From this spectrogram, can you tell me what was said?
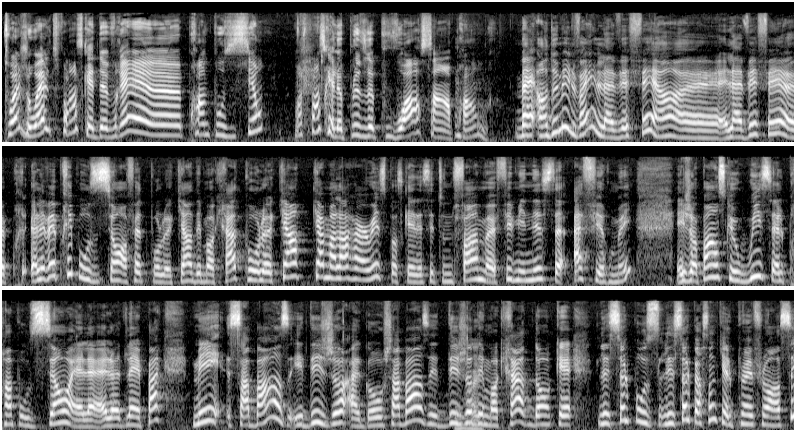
toi, Joël, tu penses qu'elle devrait euh, prendre position? Moi, je pense qu'elle a plus de pouvoir sans en prendre. Bien, en 2020, elle l'avait fait. Hein, euh, elle, avait fait euh, elle avait pris position, en fait, pour le camp démocrate, pour le camp Kamala Harris, parce qu'elle c'est une femme euh, féministe affirmée. Et je pense que oui, si elle prend position, elle, a- elle a de l'impact. Mais sa base est déjà à gauche. Sa base est déjà démocrate. Donc, les, seules les seules personnes qu'elle peut influencer,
